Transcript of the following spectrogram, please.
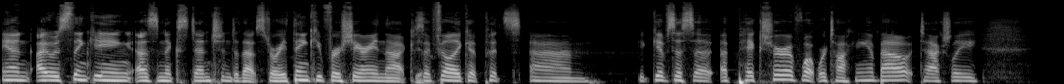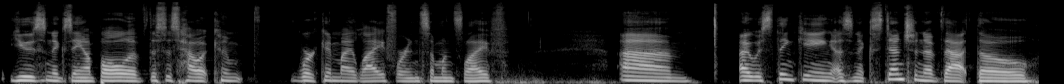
And I was thinking, as an extension to that story, thank you for sharing that because I feel like it puts, um, it gives us a, a picture of what we're talking about to actually use an example of this is how it can work in my life or in someone's life. Um, I was thinking, as an extension of that, though,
